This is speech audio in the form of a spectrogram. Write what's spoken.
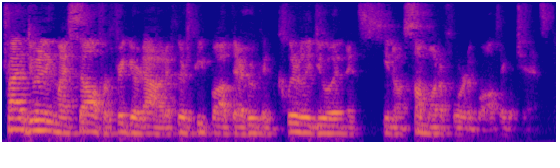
try to do anything myself or figure it out. If there's people out there who can clearly do it and it's, you know, somewhat affordable, I'll take a chance.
